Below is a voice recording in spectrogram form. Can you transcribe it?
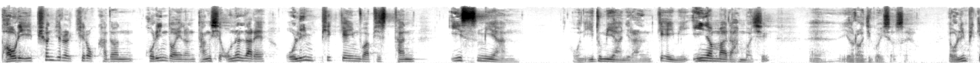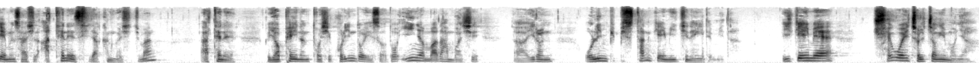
바울이 이 편지를 기록하던 고린도에는 당시 오늘날의 올림픽 게임과 비슷한 이스미안 혹은 이두미안이라는 게임이 2년마다 한 번씩 열어지고 있었어요. 올림픽 게임은 사실 아테네에서 시작한 것이지만 아테네 그 옆에 있는 도시 고린도에서도 2년마다 한 번씩 아, 이런 올림픽 비슷한 게임이 진행이 됩니다. 이 게임의 최고의 절정이 뭐냐?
